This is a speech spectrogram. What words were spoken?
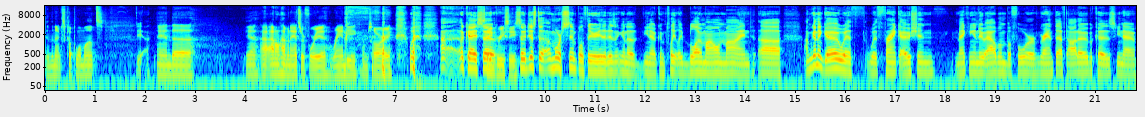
in the next couple of months. Yeah. And uh, yeah, I, I, don't have an answer for you, Randy. I'm sorry. well, uh, okay, so Stay greasy. So just a, a, more simple theory that isn't gonna, you know, completely blow my own mind. Uh, I'm gonna go with with Frank Ocean making a new album before Grand Theft Auto because you know,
